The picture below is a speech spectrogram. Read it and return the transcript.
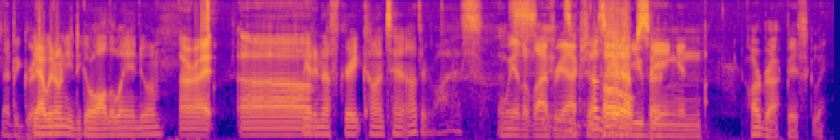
that'd be great. yeah, we don't need to go all the way into them. all right. Um, we had enough great content otherwise. And we had a live reaction That to a good you being in Hardrock, basically.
